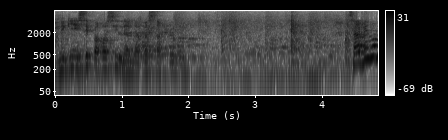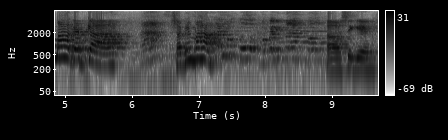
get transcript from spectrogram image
Nag-iisip ako sila, labas ako eh. Sabi mo mahagad ka? Sabi mo mahag... Ano po? Na lang po. Ah, sige.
